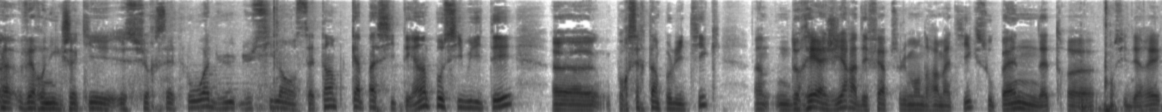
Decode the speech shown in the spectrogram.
Euh, Véronique Jacquier, sur cette loi du, silence, cette incapacité, impossibilité euh, pour certains politiques hein, de réagir à des faits absolument dramatiques sous peine d'être considérés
